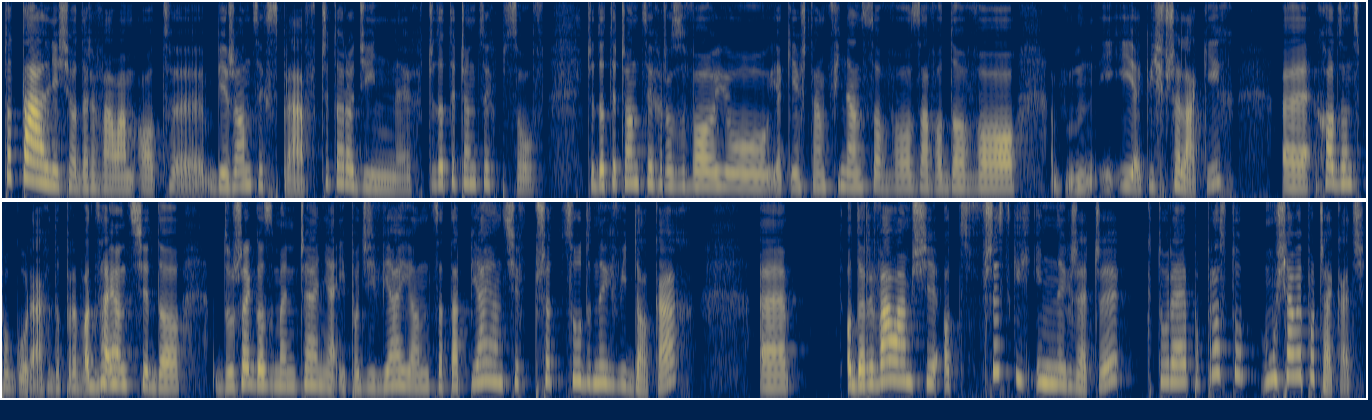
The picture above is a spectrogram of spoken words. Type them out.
totalnie się oderwałam od um, bieżących spraw, czy to rodzinnych, czy dotyczących psów, czy dotyczących rozwoju jakiegoś tam finansowo, zawodowo um, i, i jakichś wszelakich e, chodząc po górach, doprowadzając się do dużego zmęczenia i podziwiając, zatapiając się w przecudnych widokach, oderwałam się od wszystkich innych rzeczy które po prostu musiały poczekać.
